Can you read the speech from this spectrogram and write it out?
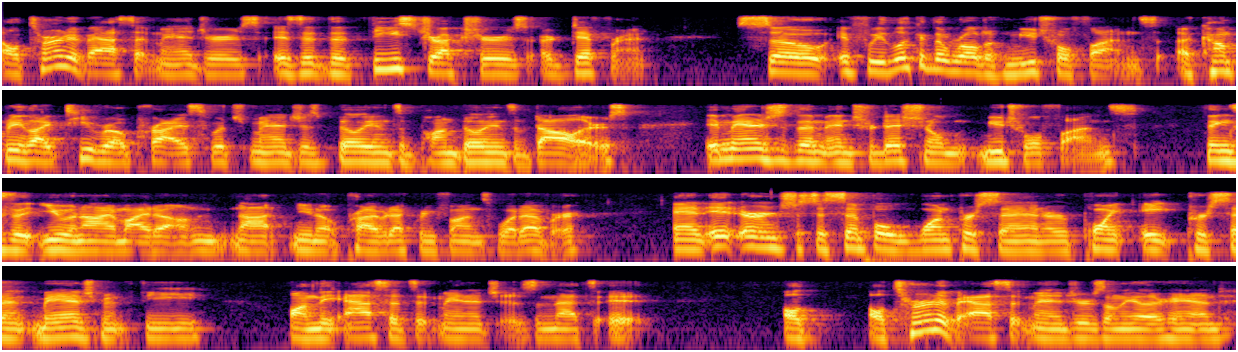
alternative asset managers is that the fee structures are different. So if we look at the world of mutual funds a company like T. Rowe Price which manages billions upon billions of dollars it manages them in traditional mutual funds things that you and I might own, not you know private equity funds, whatever. And it earns just a simple 1% or 0.8% management fee on the assets it manages, and that's it. Al- Alternative asset managers, on the other hand,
